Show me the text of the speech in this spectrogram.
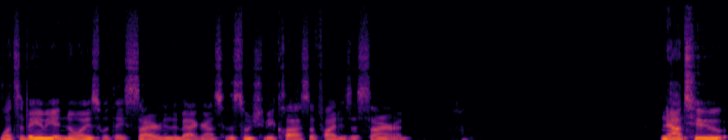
Lots of ambient noise with a siren in the background. So this one should be classified as a siren. Now to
